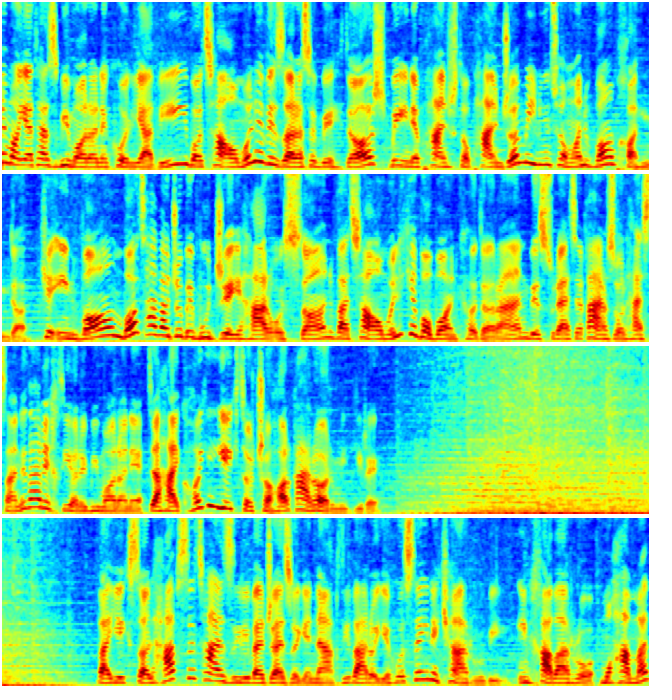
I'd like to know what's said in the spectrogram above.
حمایت از بیماران کلیوی با تعامل وزارت بهداشت بین 5 تا 50 میلیون تومان وام خواهیم داد. که این وام با توجه به بودجه هر استان و تعاملی که با بانک ها دارن به صورت قرض الحسنه در اختیار بیماران دهک های یک تا چهار قرار می‌گیره. و یک سال حبس تعذیری و جزای نقدی برای حسین کروبی. این خبر رو محمد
